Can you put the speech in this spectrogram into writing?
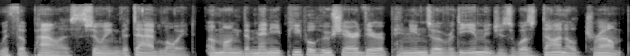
with the palace suing the tabloid. Among the many people who shared their opinions over the images was Donald Trump,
